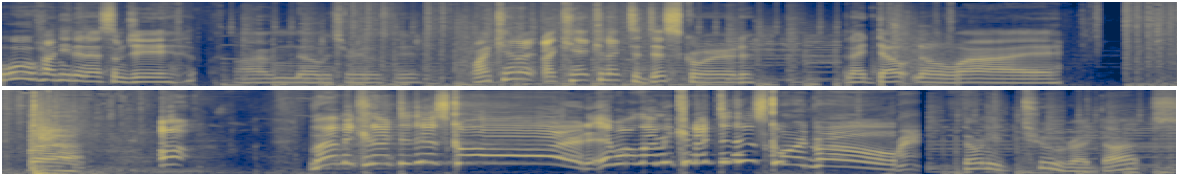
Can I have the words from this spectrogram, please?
Ooh, I need an SMG. I have no materials, dude. Why can't I? I can't connect to Discord, and I don't know why. Bruh. Oh, let me connect to Discord. It won't let me connect to Discord, bro. Don't need two red dots.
